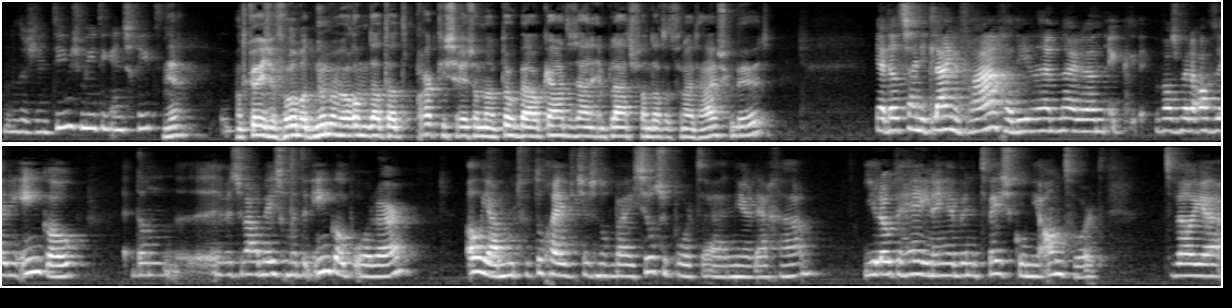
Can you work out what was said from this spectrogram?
Dan als je een teamsmeeting inschiet. Ja. Want kun je eens een voorbeeld noemen waarom dat, dat praktischer is om dan toch bij elkaar te zijn in plaats van dat het vanuit huis gebeurt? Ja, dat zijn die kleine vragen. Die je dan hebt, nou, dan, ik was bij de afdeling inkoop. Dan, eh, ze waren bezig met een inkooporder. Oh ja, moeten we toch eventjes nog bij sales support eh, neerleggen. Je loopt erheen en je hebt binnen twee seconden je antwoord. Terwijl je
